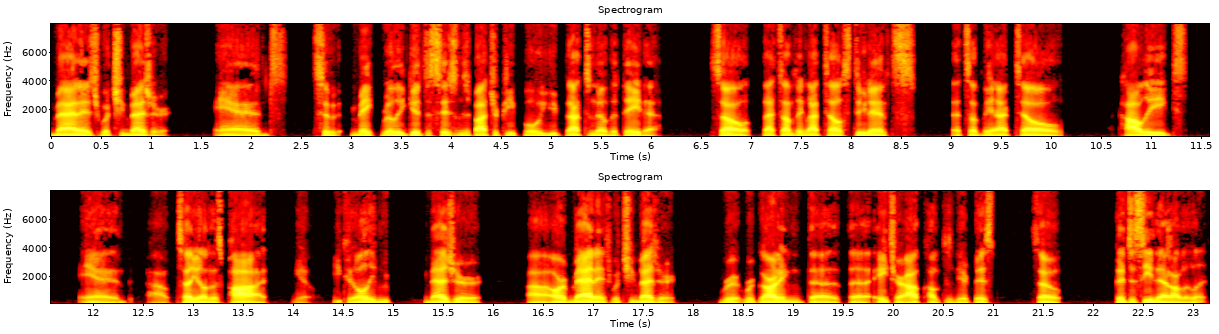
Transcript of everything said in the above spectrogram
manage what you measure. And to make really good decisions about your people, you've got to know the data. So that's something I tell students. That's something I tell colleagues. And I'll tell you on this pod, you know, you can only measure uh, or manage what you measure re- regarding the, the HR outcomes in your business. So good to see that on the list.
